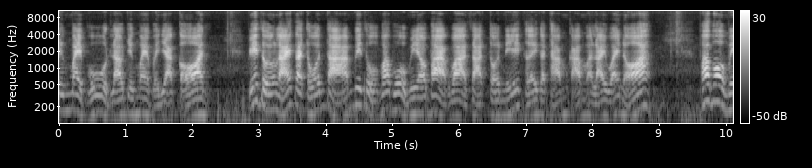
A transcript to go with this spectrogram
จึงไม่พูด เราจึงไม่พยากรณ์พิสูจน์หลายก็ทูลถามพิสูจน์พระผู้มีพระภาคว่าสัตว์ตนนี้เคยกระทำกรรมอะไรไว้หนอ พระผู้มี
